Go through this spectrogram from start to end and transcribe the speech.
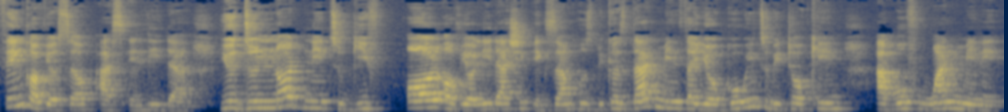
Think of yourself as a leader. You do not need to give all of your leadership examples because that means that you're going to be talking above one minute.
